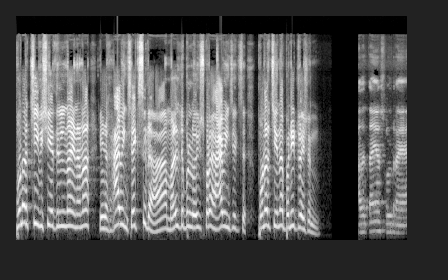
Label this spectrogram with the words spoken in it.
புணர்ச்சி விஷயத்தில்னா என்னன்னா ஹேவிங் செக்ஸ்டா மல்டிபிள் ஒய்ஃப்ஸ் கூட ஹேவிங் செக்ஸ் புணர்ச்சினா பெனிட்ரேஷன் அதைத்தான் ஏன் சொல்றேன்?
